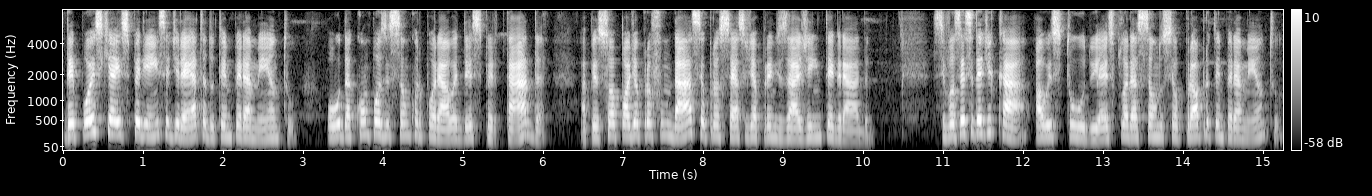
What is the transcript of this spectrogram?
Depois que a experiência direta do temperamento ou da composição corporal é despertada, a pessoa pode aprofundar seu processo de aprendizagem integrada. Se você se dedicar ao estudo e à exploração do seu próprio temperamento,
